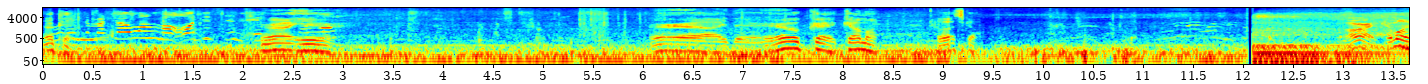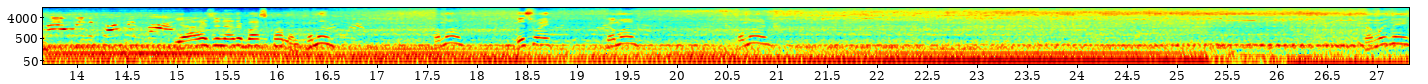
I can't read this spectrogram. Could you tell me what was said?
Okay. In the motel room, my audition is- Right here. Right there. Okay, come on. Let's go. All right, come on. Where's the coffee box? Yeah, there's another bus coming. Come on. Come on. This way. Come on. Come on. Come with me.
